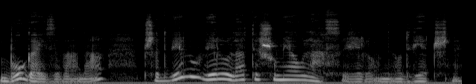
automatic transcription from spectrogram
Bugaj zwana, przed wielu, wielu laty szumiał las zielony, odwieczny.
